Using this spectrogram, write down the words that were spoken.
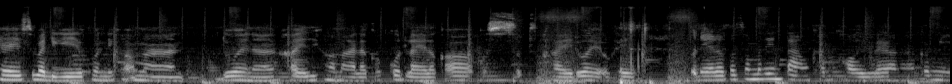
เคสวัสดีทุกคนที่เข้ามาด้วยนะ ใครที่เข้ามาแล้วก็กดไลค์แล้วก็กด subscribe ด้วย โอเค วันนี้เราก็จะมาเล่นตามคำขออีกแล้วนะ ก็มี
